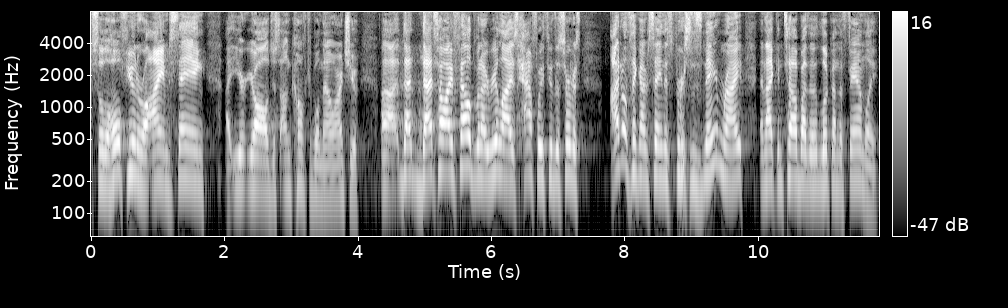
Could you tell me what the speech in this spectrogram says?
So the whole funeral, I am saying, uh, you're, you're, all just uncomfortable now, aren't you? Uh, that, that's how I felt when I realized halfway through the service, I don't think I'm saying this person's name right, and I can tell by the look on the family.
